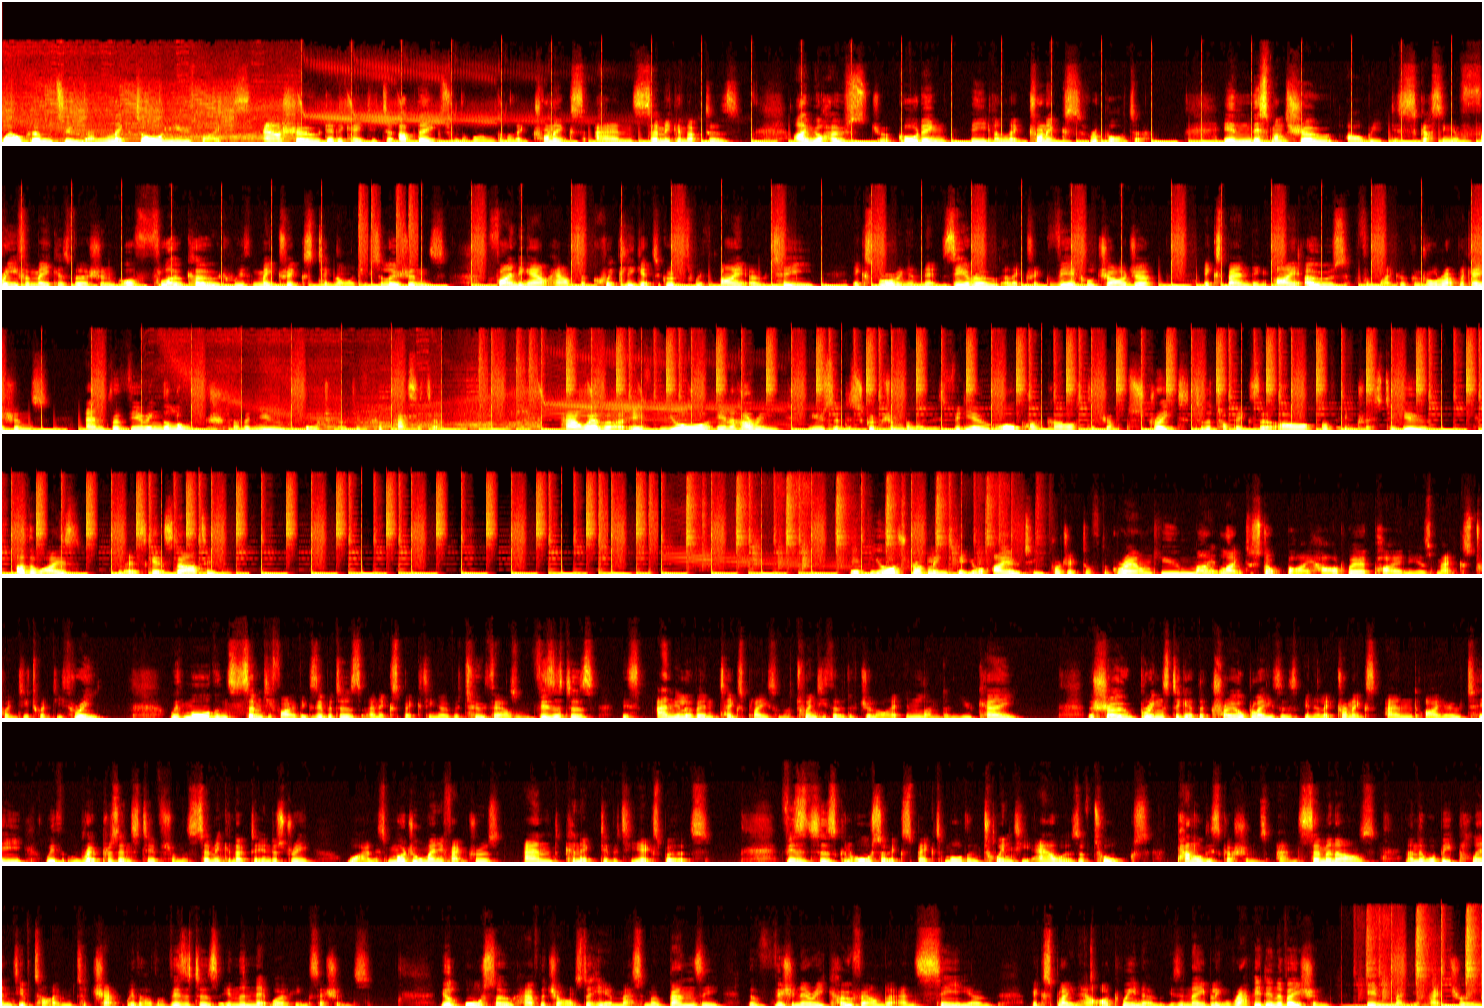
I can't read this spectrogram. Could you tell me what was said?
Welcome to Elektor News Bytes, our show dedicated to updates from the world of electronics and semiconductors. I'm your host, Stuart Cording, the electronics reporter. In this month's show, I'll be discussing a free for makers version of Flowcode with Matrix Technology Solutions, finding out how to quickly get to grips with IoT, exploring a net zero electric vehicle charger, expanding IOs for microcontroller applications, and reviewing the launch of a new automotive capacitor. However, if you're in a hurry, use the description below this video or podcast to jump straight to the topics that are of interest to you. Otherwise, let's get started. If you're struggling to get your IoT project off the ground, you might like to stop by Hardware Pioneers Max 2023. With more than 75 exhibitors and expecting over 2,000 visitors, this annual event takes place on the 23rd of July in London, UK. The show brings together trailblazers in electronics and IoT with representatives from the semiconductor industry, wireless module manufacturers, and connectivity experts. Visitors can also expect more than 20 hours of talks, panel discussions, and seminars, and there will be plenty of time to chat with other visitors in the networking sessions. You'll also have the chance to hear Massimo Banzi, the visionary co founder and CEO, explain how Arduino is enabling rapid innovation in manufacturing.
